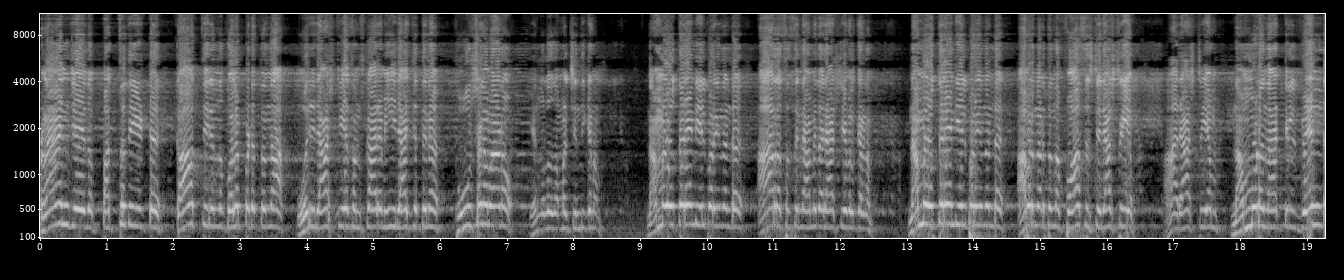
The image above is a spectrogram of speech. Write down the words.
പ്ലാൻ ചെയ്ത് പദ്ധതിയിട്ട് കാത്തിരുന്ന് കൊലപ്പെടുത്തുന്ന ഒരു രാഷ്ട്രീയ സംസ്കാരം ഈ രാജ്യത്തിന് ഭൂഷണമാണോ എന്നുള്ളത് നമ്മൾ ചിന്തിക്കണം. നമ്മൾ ഉത്തരേന്ത്യയിൽ പറയുന്നുണ്ട് ആർ എസ് എസിന്റെ അമിത രാഷ്ട്രീയവൽക്കരണം. നമ്മൾ ഉത്തരേന്ത്യയിൽ പറയുന്നുണ്ട് അവർ നടത്തുന്ന ഫാസിസ്റ്റ് രാഷ്ട്രീയം. ആ രാഷ്ട്രീയം നമ്മുടെ നാട്ടിൽ വേണ്ട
